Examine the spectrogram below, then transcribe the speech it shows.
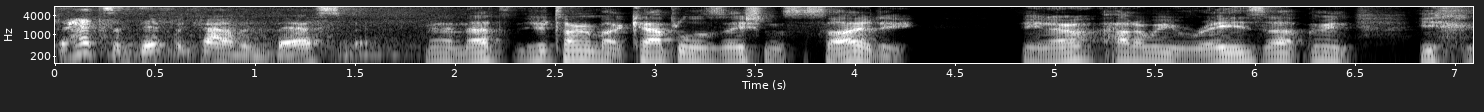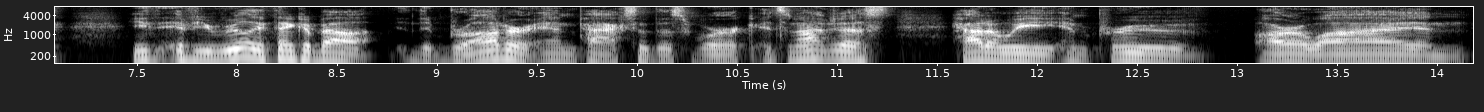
That's a different kind of investment. Man, that's you're talking about capitalization of society. You know, how do we raise up? I mean, if you really think about the broader impacts of this work, it's not just how do we improve ROI and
